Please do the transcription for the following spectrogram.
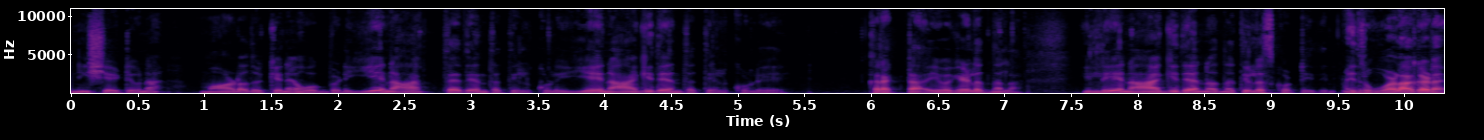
ಇನಿಷಿಯೇಟಿವ್ನ ಮಾಡೋದಕ್ಕೇ ಹೋಗಬೇಡಿ. ಏನಾಗ್ತದೆ ಅಂತ ತಿಳ್ಕೊಳ್ಳಿ, ಏನಾಗಿದೆ ಅಂತ ತಿಳ್ಕೊಳ್ಳಿ. ಕರೆಕ್ಟಾ ಇವಾಗ ಹೇಳದ್ನಲ್ಲ ಇಲ್ಲಿ ಏನಾಗಿದೆ ಅನ್ನೋದನ್ನ ತಿಳಿಸ್ಕೊಟ್ಟಿದ್ದೀನಿ. ಇದ್ರ ಒಳಗಡೆ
